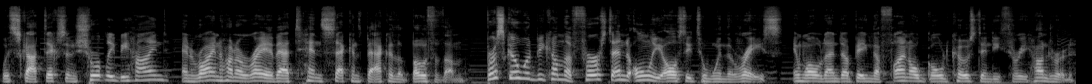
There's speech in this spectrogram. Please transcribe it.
with Scott Dixon shortly behind and Ryan Hunter-Reay about 10 seconds back of the both of them. Briscoe would become the first and only Aussie to win the race, in what would end up being the final Gold Coast Indy 300.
